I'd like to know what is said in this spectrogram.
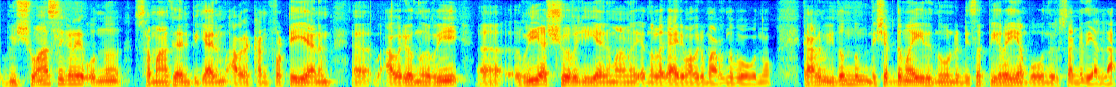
വിശ്വാസികളെ ഒന്ന് സമാധാനിപ്പിക്കാനും അവരെ കംഫർട്ട് ചെയ്യാനും അവരെ ഒന്ന് റീ റീ അഷ്വർ ചെയ്യാനുമാണ് എന്നുള്ള കാര്യം അവർ മറന്നു പോകുന്നു. കാരണം ഇതൊന്നും നിശബ്ദമായി ഇരുന്നുകൊണ്ട് ഡിസപ്പിയർ ചെയ്യാൻ പോകുന്ന ഒരു സംഗതിയല്ല.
